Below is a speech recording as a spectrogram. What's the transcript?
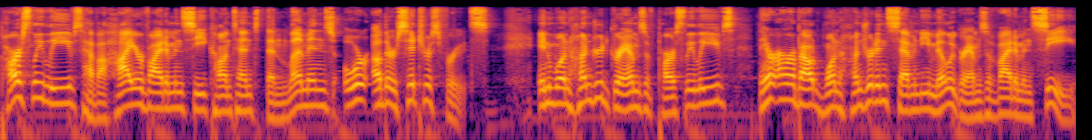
Parsley leaves have a higher vitamin C content than lemons or other citrus fruits. In 100 grams of parsley leaves, there are about 170 milligrams of vitamin C,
